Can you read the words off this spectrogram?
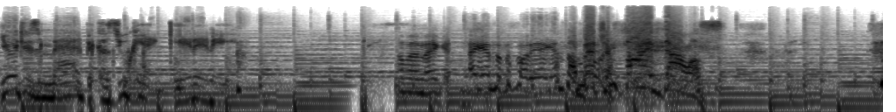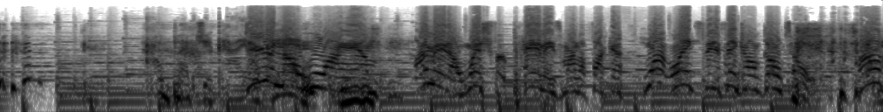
you're just mad because you can't get any. Hold on, I got, I got something funny. I got something I'll bet you five dollars! I'll you Kyle. Do you know who I am? I made a wish for panties, motherfucker! What lengths do you think I'll go to? Huh?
